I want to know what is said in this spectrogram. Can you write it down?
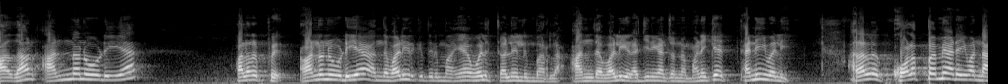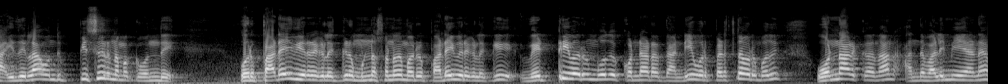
அதுதான் அண்ணனுடைய வளர்ப்பு. அண்ணனுடைய அந்த வழி இருக்குது தெரியுமா? என் வழி தள்ளிலும்பார்ல அந்த வழி ரஜினிகாந்த் சொன்ன மணிக்கே தனி வழி அதனால் குழப்பமே அடைய வேண்டாம். இதெல்லாம் வந்து பிசுறு நமக்கு வந்து. ஒரு படை வீரர்களுக்கு முன்ன சொன்னது மாதிரி படை வீரர்களுக்கு வெற்றி வரும்போது கொண்டாட தாண்டி ஒரு பிரச்சனை வரும்போது ஒன்றா இருக்கிறது தான் அந்த வலிமையான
